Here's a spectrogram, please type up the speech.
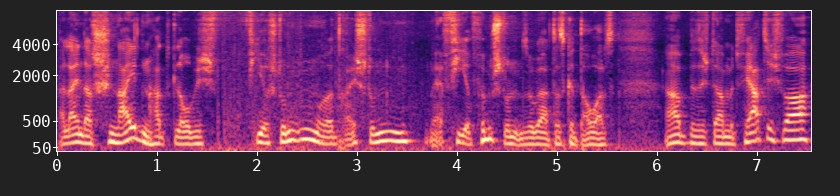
Allein das Schneiden hat, glaube ich, vier Stunden oder drei Stunden, naja, vier, fünf Stunden sogar hat das gedauert, ja, bis ich damit fertig war.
